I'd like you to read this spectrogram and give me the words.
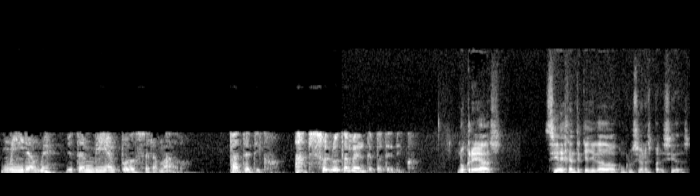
mírame, yo también puedo ser amado. Patético, absolutamente patético. No creas. Sí hay gente que ha llegado a conclusiones parecidas.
